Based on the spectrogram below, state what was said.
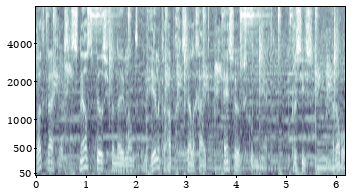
Wat krijg je als het snelste pilsje van Nederland... een heerlijke hap, gezelligheid en service combineert? Precies, rabbel.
